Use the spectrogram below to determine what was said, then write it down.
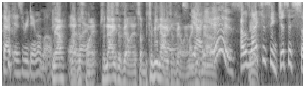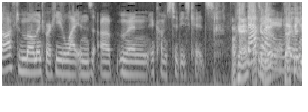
that is redeemable. No, not at this point. So now he's a villain. So to me, now he's a villain. Like Yeah, he is. I would like Yes. to see just a soft moment where he lightens up when it comes to these kids. Okay, That's that what do I'm it. That really could do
